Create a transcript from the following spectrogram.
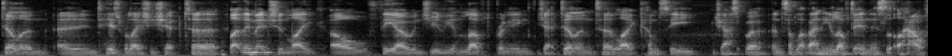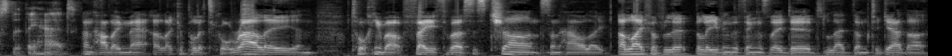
Dylan and his relationship to like they mentioned like oh Theo and Julian loved bringing Jet Dylan to like come see Jasper and stuff like that. And he loved it in this little house that they had. And how they met at like a political rally and talking about faith versus chance and how like a life of li- believing the things they did led them together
